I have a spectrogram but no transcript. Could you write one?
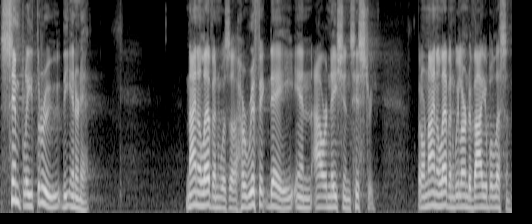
simply through the internet. 9 11 was a horrific day in our nation's history. But on 9 11, we learned a valuable lesson.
